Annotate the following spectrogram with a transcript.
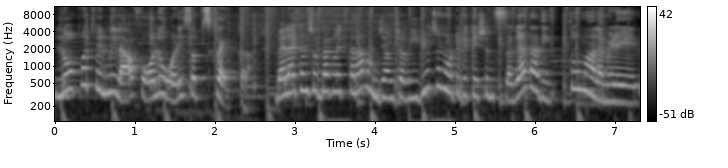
लोकमत फिल्मीला फॉलो आणि सबस्क्राईब करा. बेल आयकन सुद्धा क्लिक करा म्हणजे आमच्या व्हिडिओचं नोटिफिकेशन सगळ्यात आधी तुम्हाला मिळेल.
